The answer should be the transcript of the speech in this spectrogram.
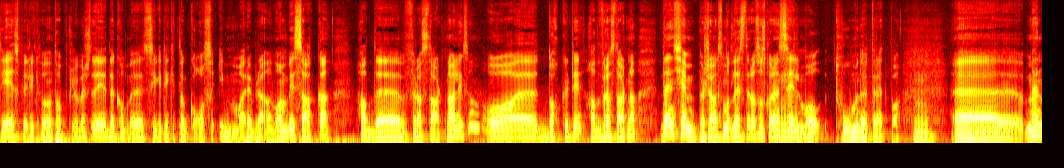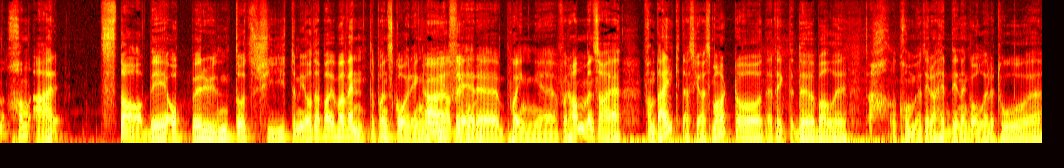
De spiller ikke på noen toppklubber, så de, det kommer sikkert ikke til å gå så innmari bra. Wambisaka hadde fra starten av, liksom. Og uh, Dockerty hadde fra starten av. Det er en kjempesjanse mot Leicester, og så skårer han selvmål to minutter etterpå. Eh, men han er stadig oppe rundt og skyter mye, og det er bare, bare vente på en scoring Ja, og ja, litt det flere poeng eh, for han. Men så har jeg van Dijk, der skulle jeg være smart, og jeg tenkte dødballer ah, Han kommer jo til å heade inn en goal eller to. eh,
